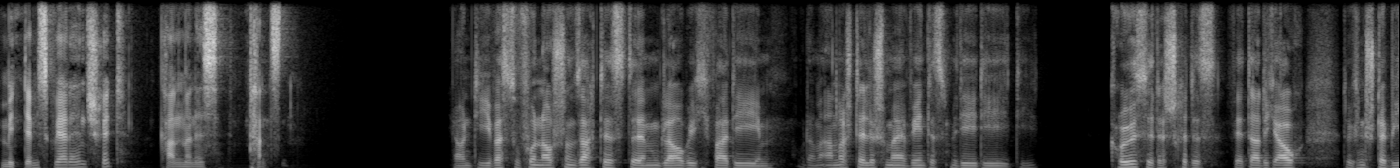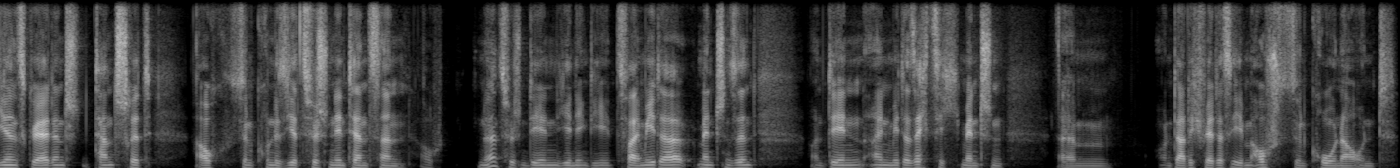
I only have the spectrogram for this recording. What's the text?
Mit dem Square Dance Schritt kann man es tanzen. Ja, und die, was du vorhin auch schon sagtest, ähm, glaube ich, war die, oder an anderer Stelle schon mal erwähnt, dass die, die, die Größe des Schrittes wird dadurch auch durch einen stabilen Square Dance Tanzschritt auch synchronisiert zwischen den Tänzern. Auch ne, zwischen denjenigen, die zwei Meter Menschen sind und den 1,60 Meter Menschen. Ähm, und dadurch wäre das eben auch synchroner und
